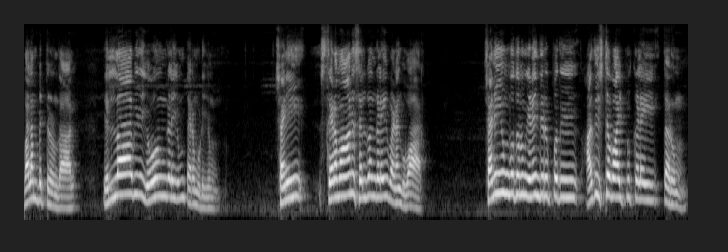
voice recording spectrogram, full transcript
பலம் பெற்றிருந்தால் எல்லாவித யோகங்களையும் பெற முடியும். சனி ஸ்திரமான செல்வங்களை வழங்குவார். சனியும் புதனும் இணைந்திருப்பது அதிர்ஷ்ட வாய்ப்புகளை தரும்.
